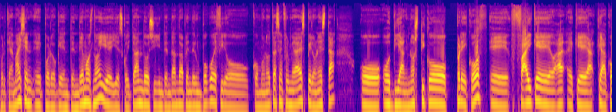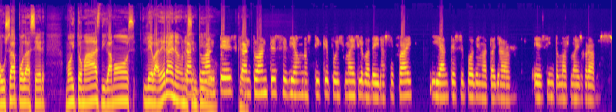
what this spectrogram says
Porque ademais, en, eh, por o que entendemos, ¿no? e, e eh, escoitando, e intentando aprender un pouco, é decir, o, como noutras enfermedades, pero nesta, o, o diagnóstico precoz eh, fai que a, eh, que, a, que a cousa poda ser moito máis, digamos, levadera en, no canto sentido. Antes, claro. Canto antes se diagnostique, pois máis levadeira se fai e antes se poden atallar eh, síntomas máis graves.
